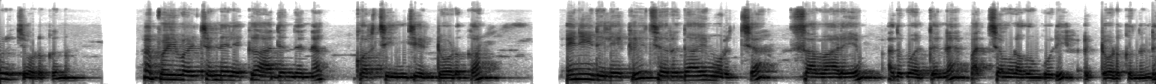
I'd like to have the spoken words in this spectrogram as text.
ഒഴിച്ചു കൊടുക്കുന്നു. അപ്പോൾ ഈ വെളിച്ചെണ്ണയിലേക്ക് ആദ്യം തന്നെ കുറച്ച് ഇഞ്ചി ഇട്ട് കൊടുക്കാം. ഇനി ഇതിലേക്ക് ചെറുതായി മുറിച്ച സവാളയും അതുപോലെ തന്നെ പച്ചമുളകും കൂടി ഇട്ട് കൊടുക്കുന്നുണ്ട്.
